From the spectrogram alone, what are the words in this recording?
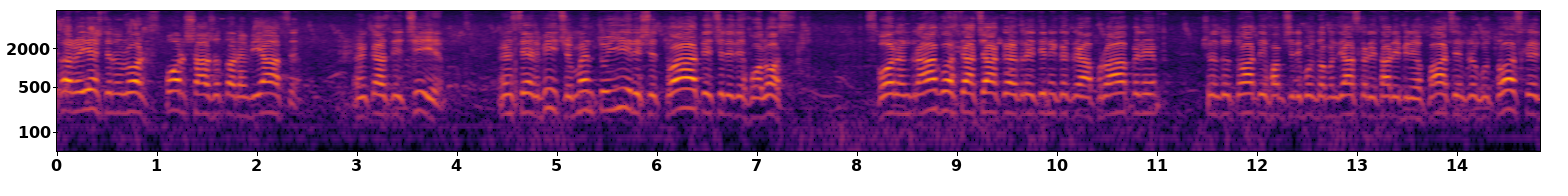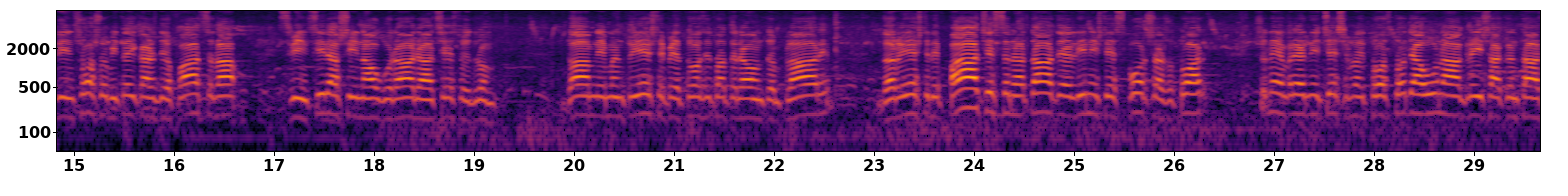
Dăruiește-le lor spor și ajutor în viață, în căsnicie, în serviciu, mântuire și toate cele de folos. Spor în dragostea cea către tine, către aproapele și întru toate faptele bun domândească de tare binefață, împreună cu toți credincioșii obitei care de față la sfințirea și inaugurarea acestui drum. Doamne, mântuiește pe toți de toată rea întâmplare, dăruiește-le pace, sănătate, liniște, spor și ajutor și ne învrednicește pe noi toți totdeauna a grei și a cânta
